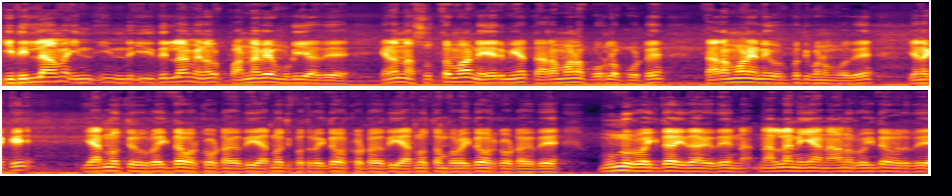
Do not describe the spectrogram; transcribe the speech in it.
இது இல்லாமல் இந்த இந்த இது இல்லாமல் என்னால் பண்ணவே முடியாது. ஏன்னா நான் சுத்தமாக நேர்மையாக தரமான பொருளை போட்டு தரமான எண்ணெய் உற்பத்தி பண்ணும்போது எனக்கு இரநூத்தி இருபது ரூபாய்க்கு தான் ஒர்க் அவுட் ஆகுது இரநூத்தி பத்து ரூபாய்க்கு தான் ஒர்க் அவுட் ஆகுது இரநூத்தம்பது ரூபாய்க்கு தான் ஒர்க் அவுட் ஆகுது முந்நூறுரூவாய்க்கு தான் இதாகுது ந- நல்லெண்ணெய்யா நானூறுரூவாய்க்கு தான் வருது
